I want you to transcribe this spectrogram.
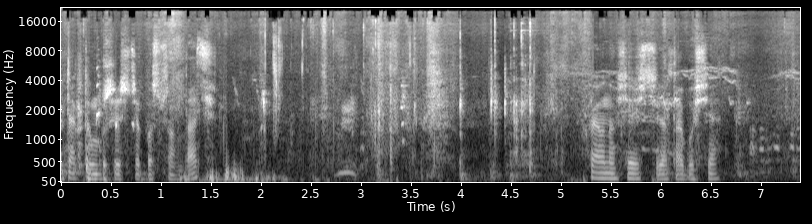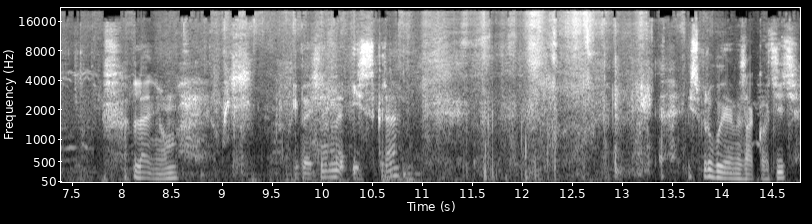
I tak to muszę jeszcze posprzątać. Pełno sierści lata, bo się lenią. I weźmiemy iskrę spróbujemy zakocić.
